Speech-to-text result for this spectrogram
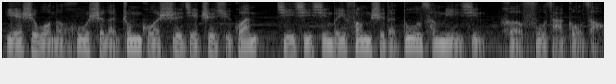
也是我们忽视了中国世界秩序观及其行为方式的多层面性和复杂构造。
